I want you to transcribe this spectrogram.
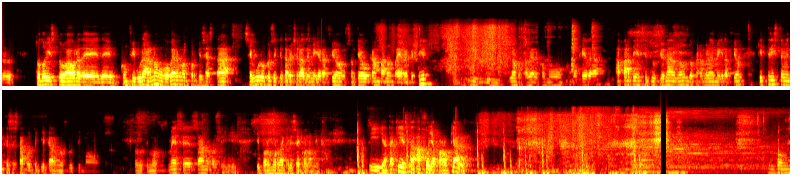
todo isto a hora de, de configurar non o goberno, porque xa está seguro que o secretario xeral de Migración Santiago Camba non vai repetir e vamos a ver como, como queda a parte institucional non do fenómeno de migración que tristemente se está a multiplicar nos últimos nos últimos meses, anos e, e por mor da crise económica. E ata aquí está a folla parroquial. Bon.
